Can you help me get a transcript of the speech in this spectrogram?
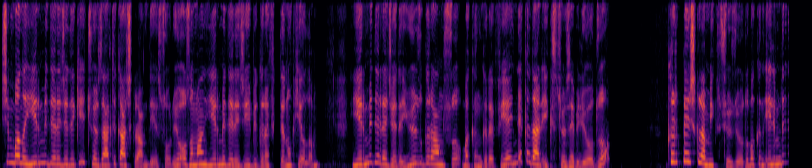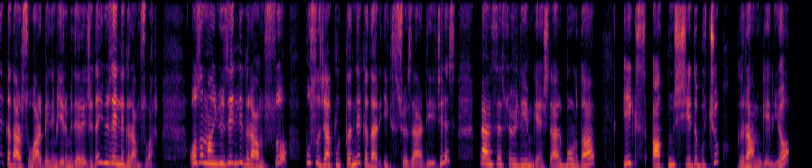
Şimdi bana 20 derecedeki çözelti kaç gram diye soruyor. O zaman 20 dereceyi bir grafikten okuyalım. 20 derecede 100 gram su bakın grafiğe ne kadar X çözebiliyordu? 45 gram X çözüyordu. Bakın elimde ne kadar su var benim 20 derecede? 150 gram su var. O zaman 150 gram su bu sıcaklıkta ne kadar X çözer diyeceğiz. Ben size söyleyeyim gençler. Burada X 67,5 gram geliyor.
